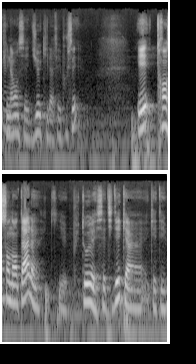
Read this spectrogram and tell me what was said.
finalement c'est Dieu qui l'a fait pousser. Et transcendantale, qui est plutôt cette idée qui a été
